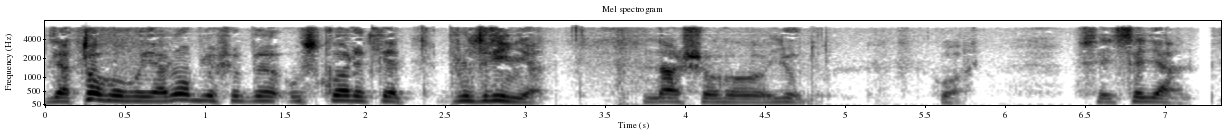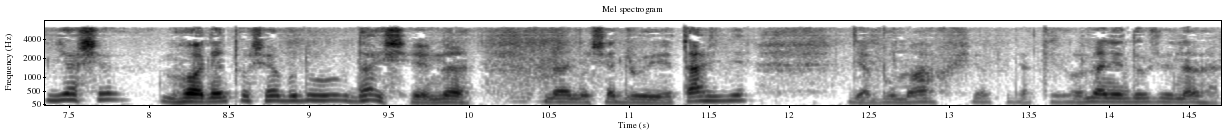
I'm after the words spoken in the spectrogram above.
Для того я роблю, щоб ускорити прозріння нашого люду. О, се- селян. Я ще годен, то ще буду далі. На, в мене ще другий етаж є, для бумаг, все. Для того. У мене дуже на,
